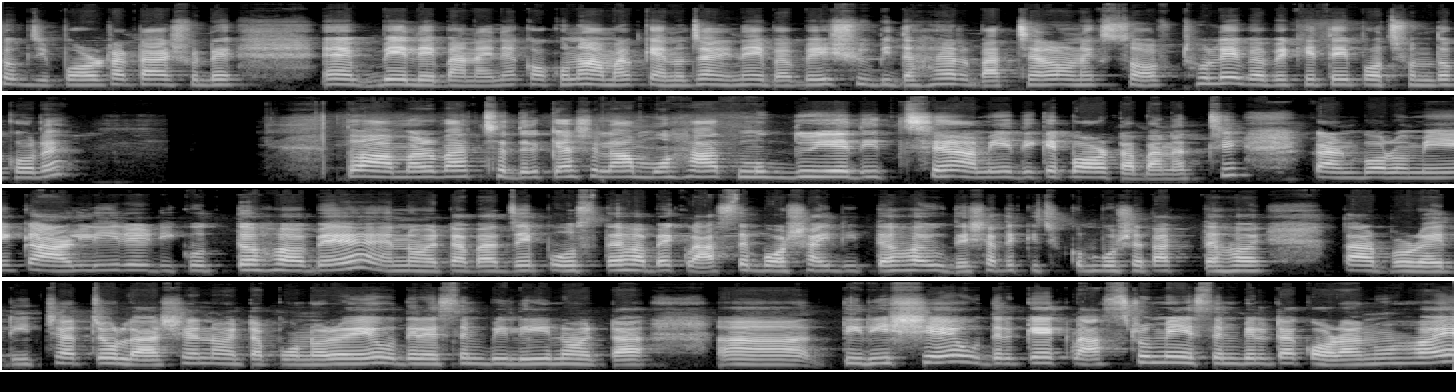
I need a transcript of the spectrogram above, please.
সবজি পরোটাটা আসলে বেলে বানাই না। কখনো আমার কেন জানি না, এভাবেই সুবিধা হয়। আর বাচ্চারা অনেক সফট হলে এভাবে খেতেই পছন্দ করে। তো আমার বাচ্চাদেরকে আসলে আম্মু হাত মুখ ধুয়ে দিচ্ছে, আমি এদিকে পরোটা বানাচ্ছি। কারণ বড় মেয়েকে আর্লি রেডি করতে হবে, নয়টা বাজে পৌঁছতে হবে, ক্লাসে বসাই দিতে হয়, ওদের সাথে কিছুক্ষণ বসে থাকতে হয়। তারপরে টিচার চলে আসে নয়টা পনেরোয়, ওদের অ্যাসেম্বলি নয়টা তিরিশে, ওদেরকে ক্লাসরুমে অ্যাসেম্বলিটা করানো হয়।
